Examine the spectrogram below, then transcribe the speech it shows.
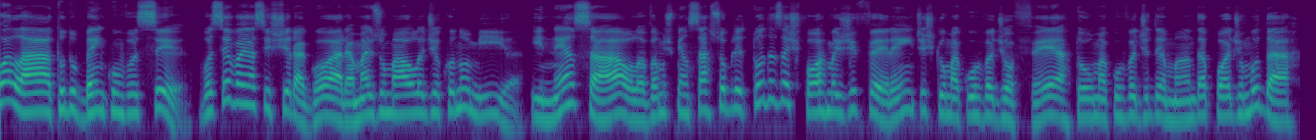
Olá, tudo bem com você? Você vai assistir agora a mais uma aula de economia. E nessa aula, vamos pensar sobre todas as formas diferentes que uma curva de oferta ou uma curva de demanda pode mudar.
